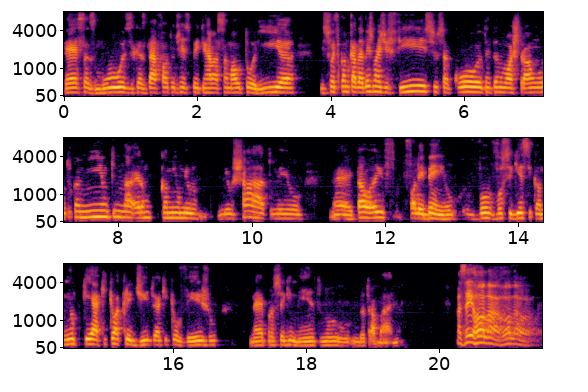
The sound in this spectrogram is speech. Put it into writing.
dessas músicas, da falta de respeito em relação à autoria, isso foi ficando cada vez mais difícil, sacou? Eu tentando mostrar um outro caminho, que era um caminho meio, meio chato, meio. Né, e tal. Aí falei, bem, eu vou, vou seguir esse caminho porque é aqui que eu acredito, é aqui que eu vejo né, prosseguimento no, no meu trabalho. Mas aí rola, rola,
